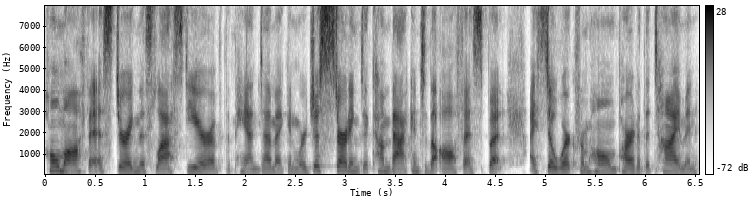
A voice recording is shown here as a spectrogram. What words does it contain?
home office during this last year of the pandemic. And we're just starting to come back into the office, but I still work from home part of the time. And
